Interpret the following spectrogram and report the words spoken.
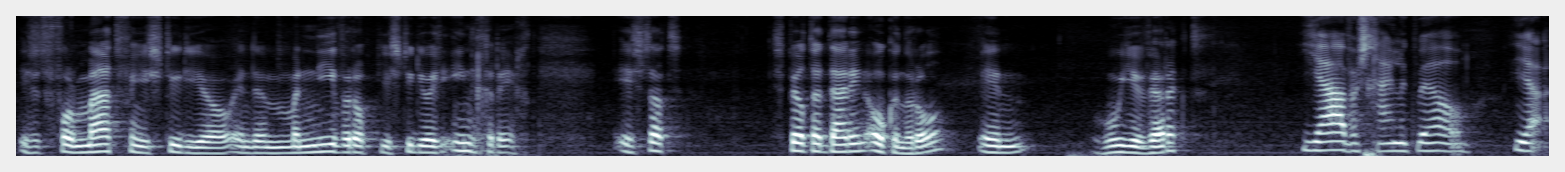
is het formaat van je studio en de manier waarop je studio is ingericht, is dat, speelt dat daarin ook een rol in hoe je werkt? ja, waarschijnlijk wel. Ja.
